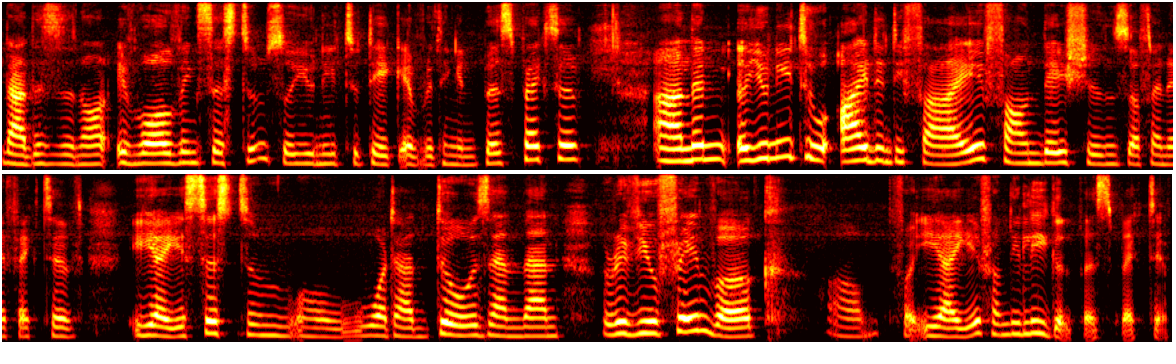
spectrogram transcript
that this is an evolving system so you need to take everything in perspective. And then uh, you need to identify foundations of an effective EIA system what are those and then review framework um, for EIA from the legal perspective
